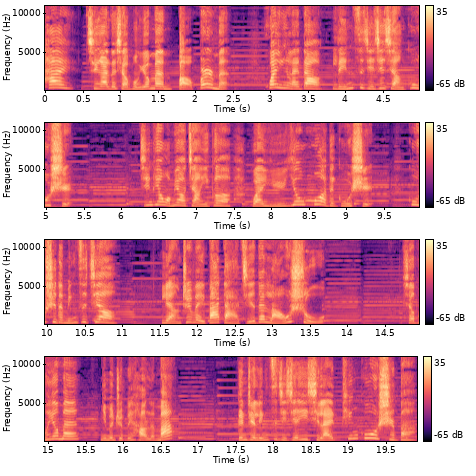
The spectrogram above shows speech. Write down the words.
嗨，亲爱的小朋友们、宝贝儿们，欢迎来到林子姐姐讲故事。今天我们要讲一个关于幽默的故事，故事的名字叫《两只尾巴打结的老鼠》。小朋友们，你们准备好了吗？跟着林子姐姐一起来听故事吧。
